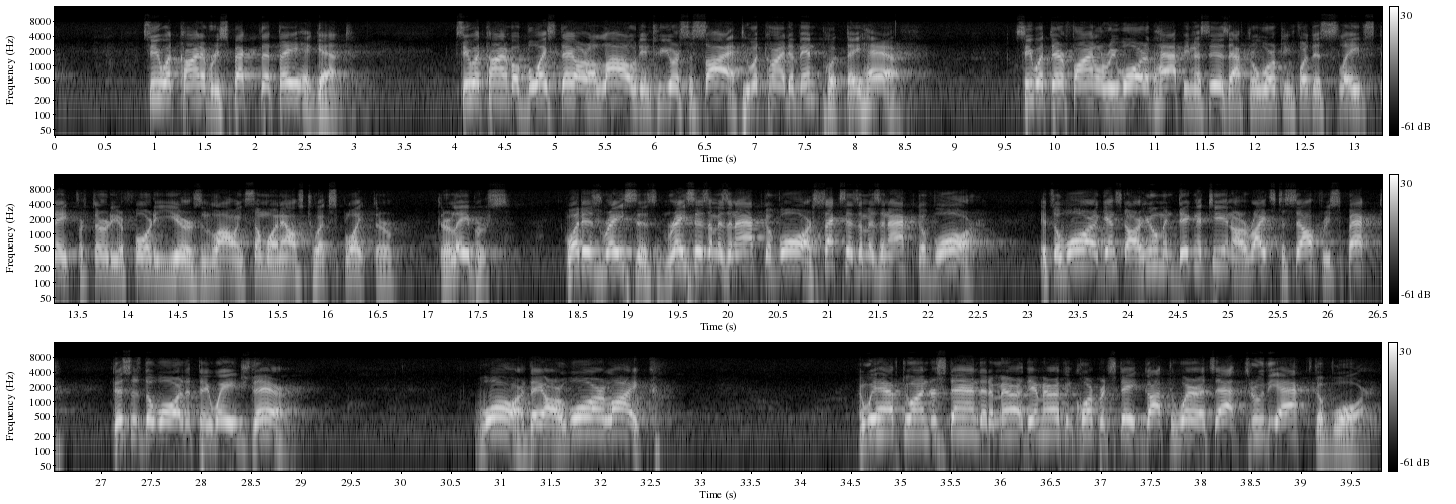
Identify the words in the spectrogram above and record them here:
See what kind of respect that they get. See what kind of a voice they are allowed into your society, what kind of input they have. See what their final reward of happiness is after working for this slave state for 30 or 40 years and allowing someone else to exploit their, their labors. What is racism? Racism is an act of war. Sexism is an act of war. It's a war against our human dignity and our rights to self respect. This is the war that they wage there. War. They are warlike. And we have to understand that the American corporate state got to where it's at through the act of war.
